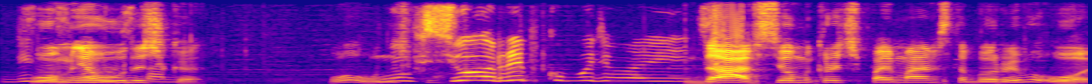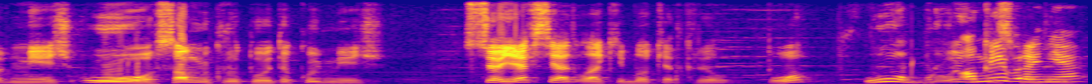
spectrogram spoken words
О, у меня удочка. О, Ну удочка. все, рыбку будем ловить. Да, все, мы, короче, поймаем с тобой рыбу. О, меч. О, самый крутой такой меч. Все, я все lucky блоки открыл. О, о, бронька, А у меня броня.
